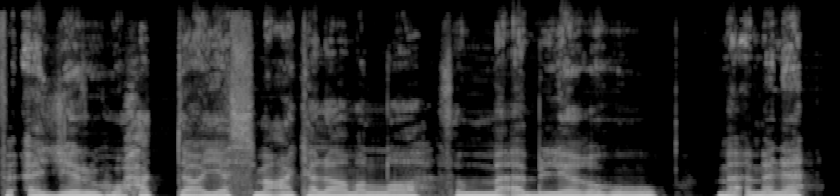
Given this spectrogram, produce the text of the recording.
فأجره حتى يسمع كلام الله ثم أبلغه مأمنه.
